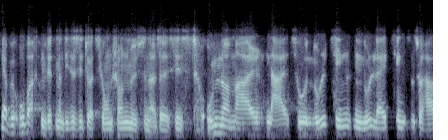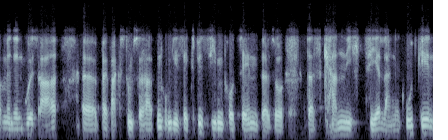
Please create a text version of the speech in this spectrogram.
Ja, beobachten wird man diese Situation schon müssen. Also es ist unnormal, nahezu Nullzinsen, Nullleitzinsen zu haben in den USA äh, bei Wachstumsraten um die sechs bis sieben Prozent. Also das kann nicht sehr lange gut gehen.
